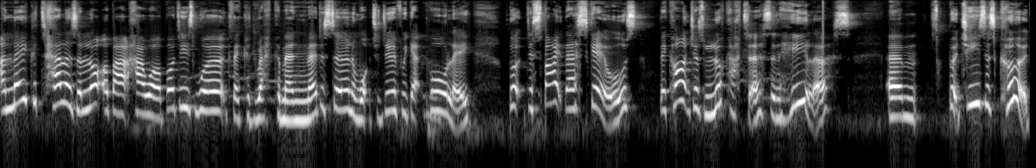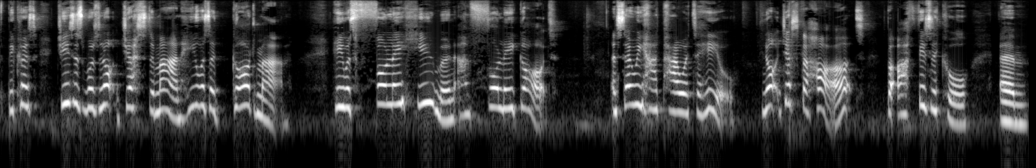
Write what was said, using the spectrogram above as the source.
and they could tell us a lot about how our bodies work. They could recommend medicine and what to do if we get poorly. But despite their skills, they can't just look at us and heal us. Um, but Jesus could, because Jesus was not just a man, he was a God man. He was fully human and fully God. And so he had power to heal, not just the heart, but our physical, um,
